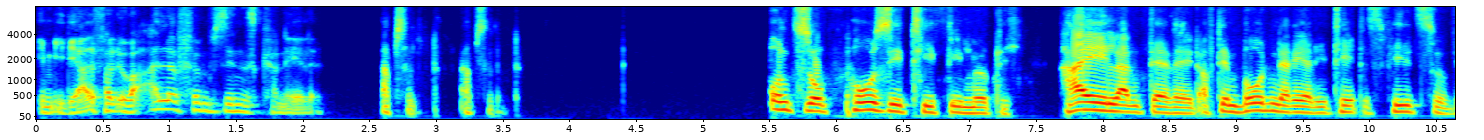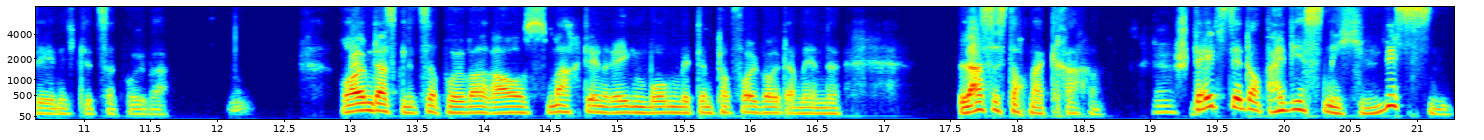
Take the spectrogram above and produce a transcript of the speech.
Im Idealfall über alle fünf Sinneskanäle. Absolut, absolut. Und so positiv wie möglich. Heiland der Welt. Auf dem Boden der Realität ist viel zu wenig Glitzerpulver. Räum das Glitzerpulver raus, mach den Regenbogen mit dem Topf voll Gold am Ende. Lass es doch mal krachen. Ja. Stell's dir doch, weil wir es nicht wissen,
